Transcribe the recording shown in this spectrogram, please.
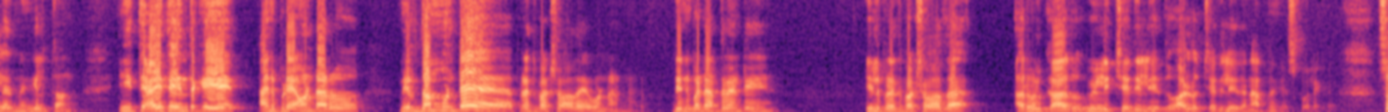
లేదు మేము గెలుస్తాను ఇది అయితే ఇంతకీ ఆయన ఇప్పుడు ఏమంటారు? మీరు దమ్ముంటే ప్రతిపక్ష హోదా ఇవ్వండి అంటున్నారు. దీన్ని బట్టి అర్థం ఏంటి? వీళ్ళు ప్రతిపక్ష హోదా అర్హులు కాదు వీళ్ళు ఇచ్చేది లేదు వాళ్ళు వచ్చేది లేదని అర్థం చేసుకోలేక. సో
